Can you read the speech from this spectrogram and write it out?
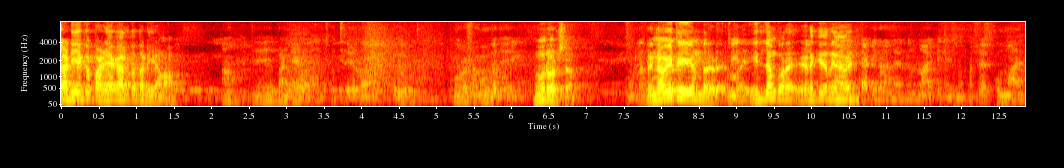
തടിയൊക്കെ പഴയ കാലത്തെ തടിയാണോ? ആ ഇത് പണ്ടേ ഉള്ളതാണ് കൊച്ചിലേ ഉള്ളതാണ്. ഒരു നൂറ് വർഷം മുമ്പത്തെ ആയിരിക്കും നൂറ് വർഷം റിനോവേറ്റ് ചെയ്യണ്ടോ. ഇല്ലം കുറെ ഇടയ്ക്ക് റിനോവേറ്റ് തടികൾ അങ്ങനെയൊന്നും ആയിട്ടില്ലായിരുന്നു. പക്ഷേ കുമ്മായം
